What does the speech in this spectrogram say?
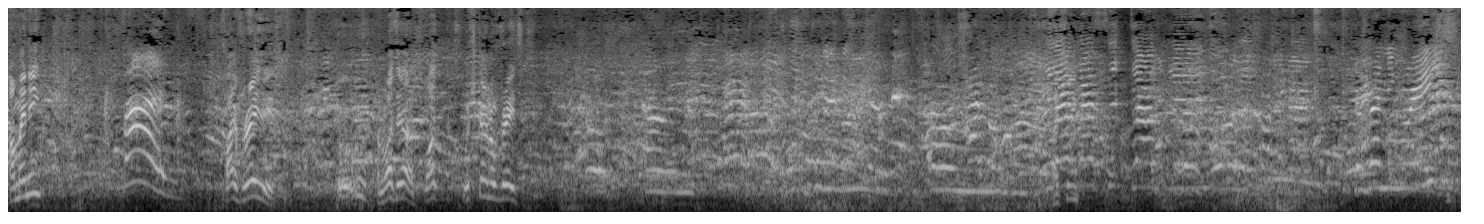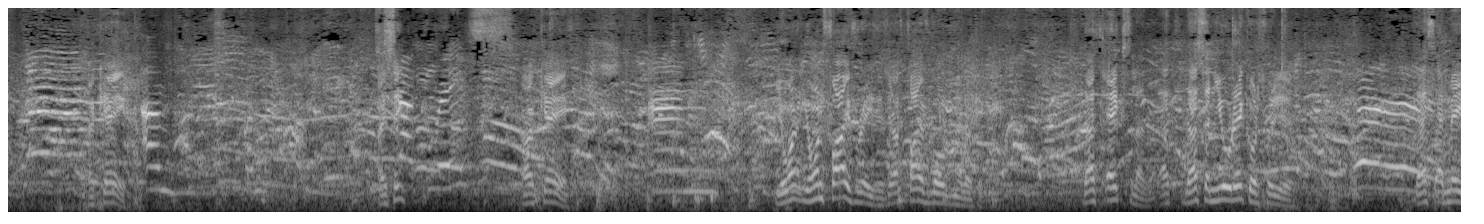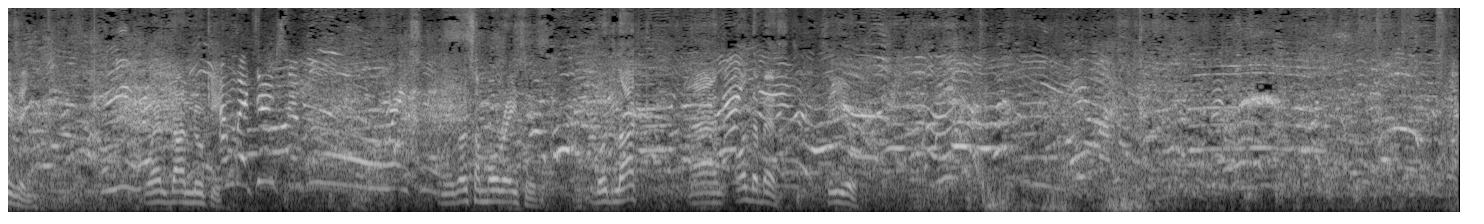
How many? Five. Five races. And what else? What? Which kind of races? Um, um, I think. the running race. Okay. Um, I think. race. Okay. And You want you want five races. You have five gold medals. That's excellent. That's, that's a new record for you. That's amazing. Well done, Luki. I'm gonna do some more races. And you got some more races. Good luck and all the best. See you.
